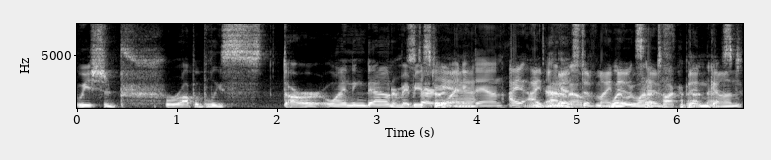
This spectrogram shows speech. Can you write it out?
We should probably start winding down or maybe Start start. winding down. I, I, don't most know. of my What do we notes wanna have talk about been next? gone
